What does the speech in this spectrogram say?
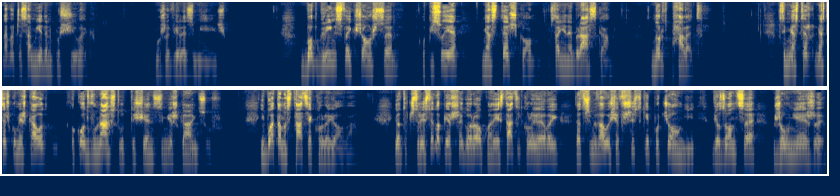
nawet czasami jeden posiłek może wiele zmienić. Bob Green w swojej książce opisuje miasteczko w stanie Nebraska, North Pallet. W tym miasteczku mieszkało około 12 tysięcy mieszkańców. I była tam stacja kolejowa. I od 1941 roku na tej stacji kolejowej zatrzymywały się wszystkie pociągi wiozące żołnierzy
